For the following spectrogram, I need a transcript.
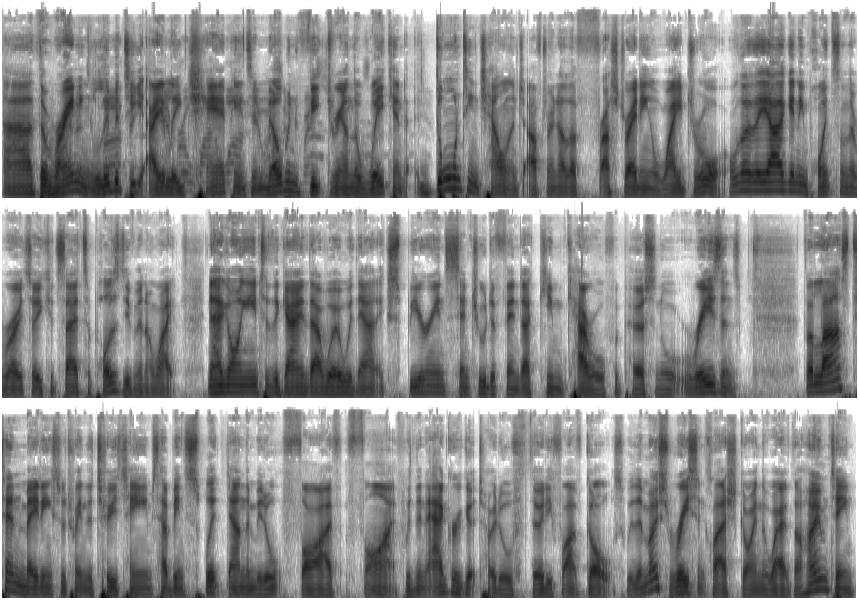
uh, the reigning Liberty A League champions in Melbourne victory on the weekend. A daunting challenge after another frustrating away draw. Although they are getting points on the road, so you could say it's a positive in a way. Now going into the game, they were without experienced central defender Kim Carroll for personal reasons. The last 10 meetings between the two teams have been split down the middle 5 5, with an aggregate total of 35 goals, with the most recent clash going the way of the home team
